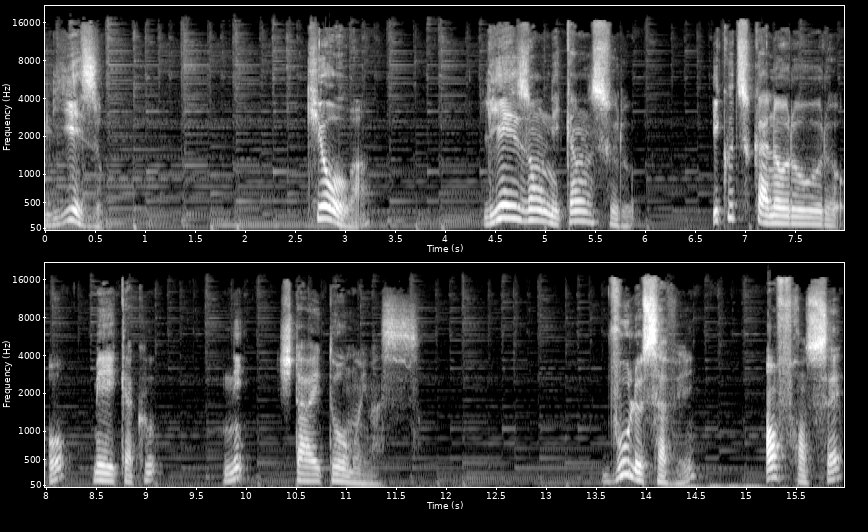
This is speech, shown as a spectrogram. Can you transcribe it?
liaisons. Liaison ni kansuru ikutsuka no o meikaku ni vous le savez, en français,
